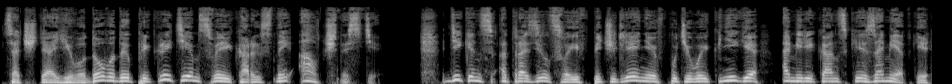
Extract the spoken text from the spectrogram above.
сочтя его доводы прикрытием своей корыстной алчности. Диккенс отразил свои впечатления в путевой книге «Американские заметки»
